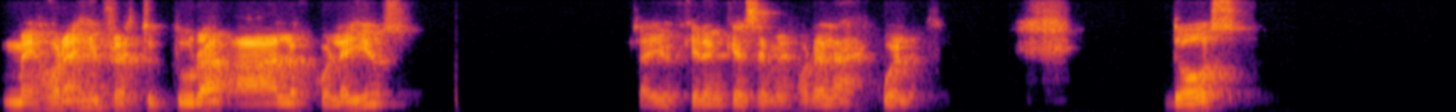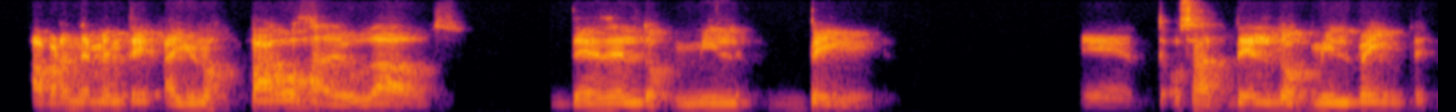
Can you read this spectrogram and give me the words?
mejoras de infraestructura a los colegios, o sea, ellos quieren que se mejoren las escuelas. Dos, aparentemente hay unos pagos adeudados desde el 2020. Eh, o sea, del 2020,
